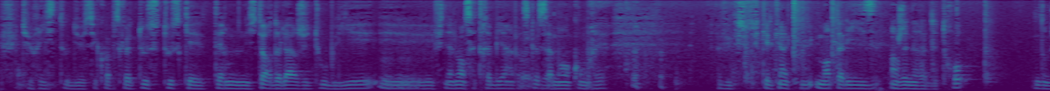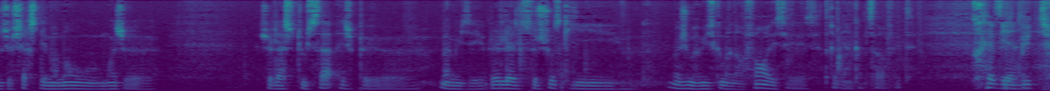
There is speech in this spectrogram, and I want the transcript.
futuriste ou Dieu sait quoi, parce que tout, tout ce qui est terme histoire de l'art, j'ai tout oublié, et mm-hmm. finalement c'est très bien, parce que ça m'a encombré. Vu que je suis quelqu'un qui mentalise en général de trop, donc je cherche des moments où moi je je lâche tout ça et je peux euh, m'amuser. La seule chose qui. Moi, je m'amuse comme un enfant et c'est très bien comme ça, en fait. Très bien. le but.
